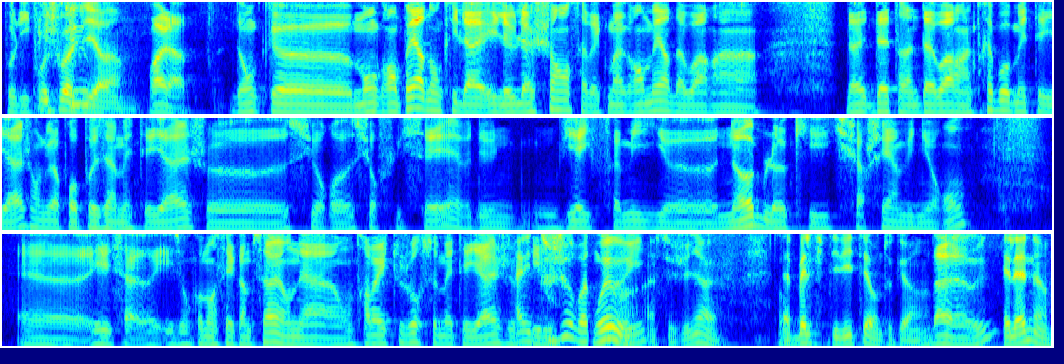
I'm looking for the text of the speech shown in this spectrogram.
politique. Faut choisir. Voilà. Donc mon grand-père, donc il a, il a eu la chance avec ma grand-mère d'avoir un d'être d'avoir un très beau métayage. On lui a proposé un métayage euh, sur euh, sur Fuissé, d'une vieille famille euh, noble qui, cherchait un vigneron. et ça, ils ont commencé comme ça et on, a, on travaille toujours ce métayage. Ah, toujours Oui, oui. Ah, c'est génial. La belle fidélité en tout cas. Hein. Bah, oui. Hélène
